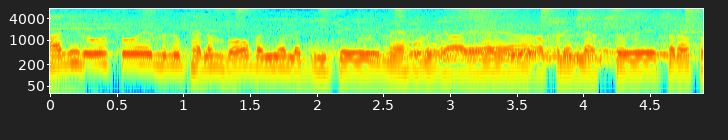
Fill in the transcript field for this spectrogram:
ਹਾਂਜੀ ਦੋਸਤੋ ਇਹ ਮੈਨੂੰ ਫਿਲਮ ਬਹੁਤ ਵਧੀਆ ਲੱਗੀ ਤੇ ਮੈਂ ਹੁਣ ਜਾ ਰਿਹਾ ਆ ਆਪਣੇ ਲੈਫਟ ਦੇ ਤਰਫ।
